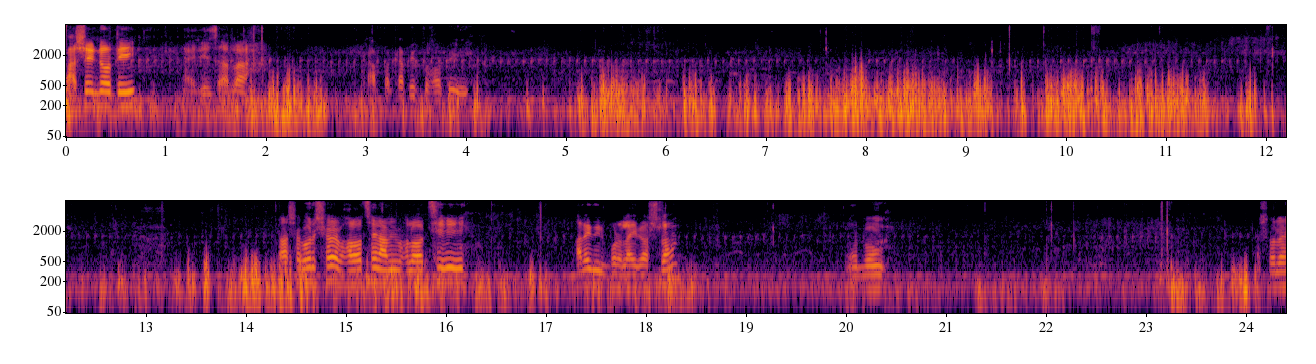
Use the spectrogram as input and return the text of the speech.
পাশে নদী, এই যে জ্বালা কাপা কাপি তো হবেই। আশা করি সবাই ভালো আছেন, আমি ভালো আছি। অনেকদিন পরে লাইভ আসলাম। এবং আসলে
